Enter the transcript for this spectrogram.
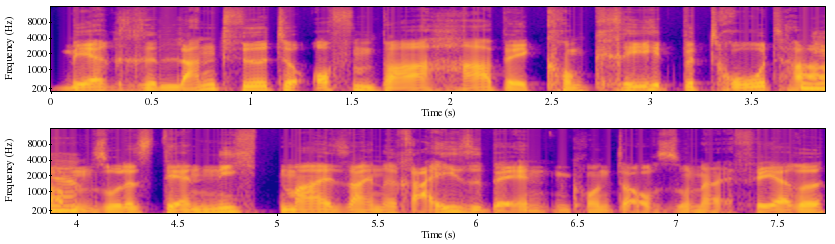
mehrere Landwirte offenbar Habeck konkret bedroht haben, ja. sodass der nicht mal seine Reise beenden konnte auf so einer Affäre,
